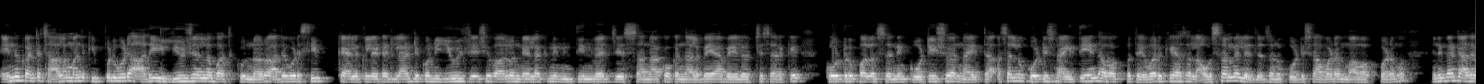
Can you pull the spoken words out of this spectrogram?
ఎందుకంటే చాలా మందికి ఇప్పుడు కూడా అదే ఇల్యూజన్లో బతుకున్నారు. అది కూడా సిప్ క్యాలిక్యులేటర్ ఇలాంటి కొన్ని యూజ్ చేసే వాళ్ళు నెలకు నేను ఇంత ఇన్వెస్ట్ చేస్తాను నాకు ఒక నలభై యాభై వేలు వచ్చేసరికి కోటి రూపాయలు వస్తుంది. నేను కోటీశ్వరని అయితే. అసలు నువ్వు కోటీశ్వరం అయితే ఏంది అవ్వకపోతే? ఎవరికి అసలు అవసరమే లేదు. అసలు నువ్వు అవ్వడం అవ్వకపోవడం ఎందుకంటే అది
